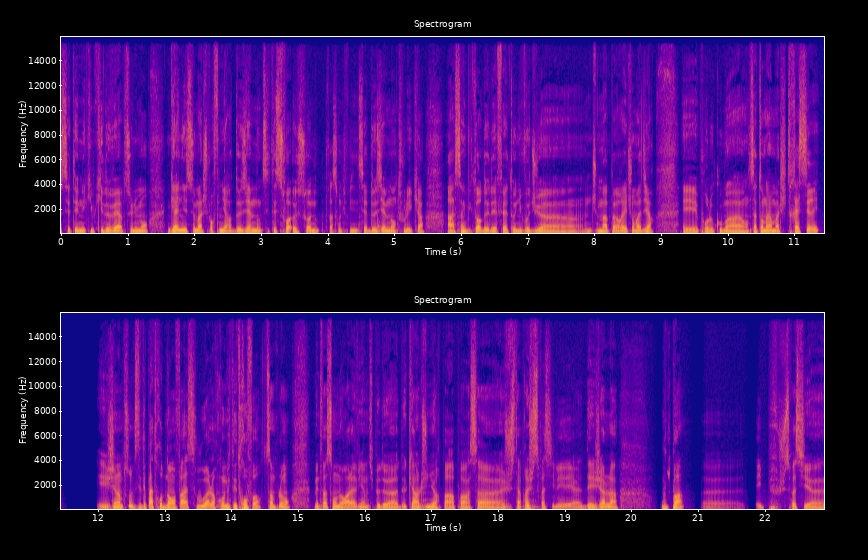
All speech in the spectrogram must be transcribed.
c'était une équipe qui devait absolument gagner ce match pour finir deuxième. Donc, c'était soit eux, soit nous. De toute façon, qui finissait deuxième dans tous les cas, à 5 victoires de défaite au niveau du, du map average, on va dire. Et pour le coup, on s'attendait à un match très serré. Et j'ai l'impression que c'était pas trop dedans en face, ou alors qu'on était trop fort, tout simplement. Mais de toute façon, on aura l'avis un petit peu de, de Carl Junior par rapport à ça euh, juste après. Je sais pas s'il est euh, déjà là ou pas. Euh, Tape, je sais pas si. euh,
